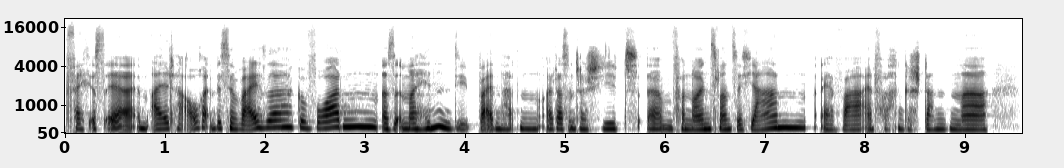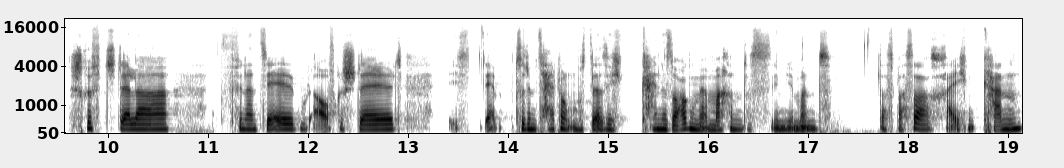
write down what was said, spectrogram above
Vielleicht ist er im Alter auch ein bisschen weiser geworden. Also immerhin, die beiden hatten Altersunterschied ähm, von 29 Jahren. Er war einfach ein gestandener Schriftsteller, finanziell gut aufgestellt. Ich, er, zu dem Zeitpunkt musste er sich keine Sorgen mehr machen, dass ihm jemand das Wasser reichen kann.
